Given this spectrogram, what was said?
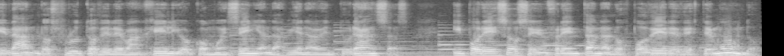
que dan los frutos del Evangelio como enseñan las bienaventuranzas, y por eso se enfrentan a los poderes de este mundo,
